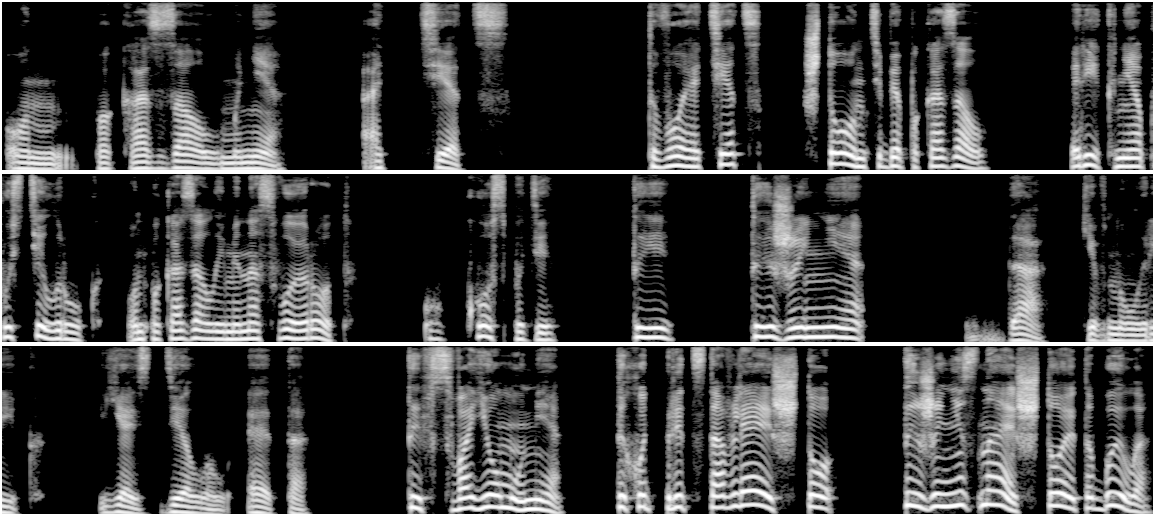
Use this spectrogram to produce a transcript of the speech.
Он показал мне. Отец. Твой отец? Что он тебе показал?» Рик не опустил рук, он показал именно свой рот. «О, Господи, ты... ты же не...» «Да», — кивнул Рик, — «я сделал это». «Ты в своем уме? Ты хоть представляешь, что...» Ты же не знаешь, что это было.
